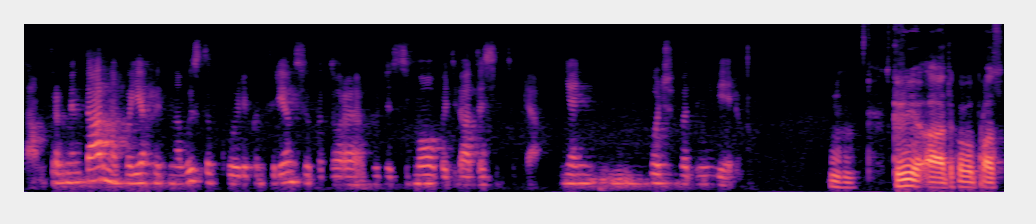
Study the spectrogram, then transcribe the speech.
там, фрагментарно поехать на выставку или конференцию, которая будет с 7 по 9 сентября. Я больше в это не верю. Угу. Скажи, а такой вопрос.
